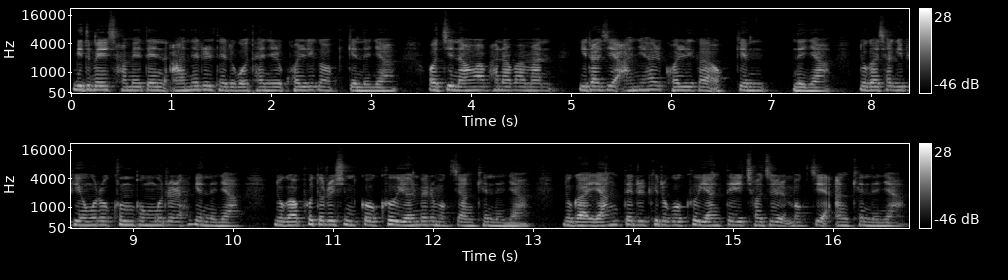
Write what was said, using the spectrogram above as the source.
믿음의 자매된 아내를 데리고 다닐 권리가 없겠느냐? 어찌 나와 바나바만 일하지 아니할 권리가 없겠느냐 누가 자기 비용으로 군 복무를 하겠느냐? 누가 포도를 심고 그 열매를 먹지 않겠느냐? 누가 양떼를 기르고 그 양떼의 젖을 먹지 않겠느냐?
